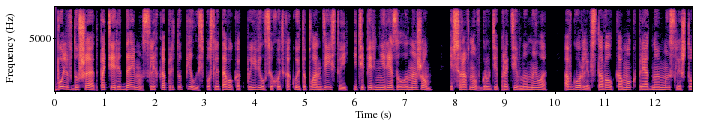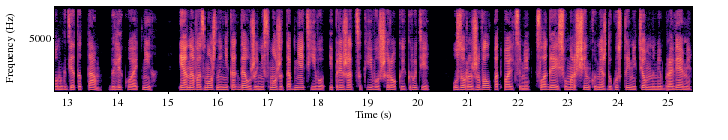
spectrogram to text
Боль в душе от потери Дайма слегка притупилась после того, как появился хоть какой-то план действий и теперь не резала ножом, и все равно в груди противно ныло, а в горле вставал комок при одной мысли, что он где-то там, далеко от них и она, возможно, никогда уже не сможет обнять его и прижаться к его широкой груди. Узор оживал под пальцами, слагаясь в морщинку между густыми темными бровями,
